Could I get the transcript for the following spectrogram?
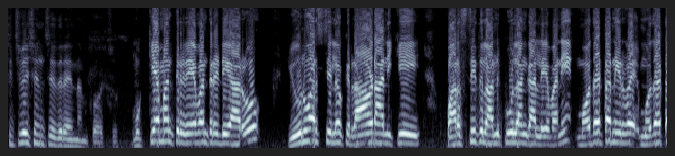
సిచ్యువేషన్స్ ఎదురైంది అనుకోవచ్చు ముఖ్యమంత్రి రేవంత్ రెడ్డి గారు యూనివర్సిటీలోకి రావడానికి పరిస్థితులు అనుకూలంగా లేవని మొదట నిర్వ మొదట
